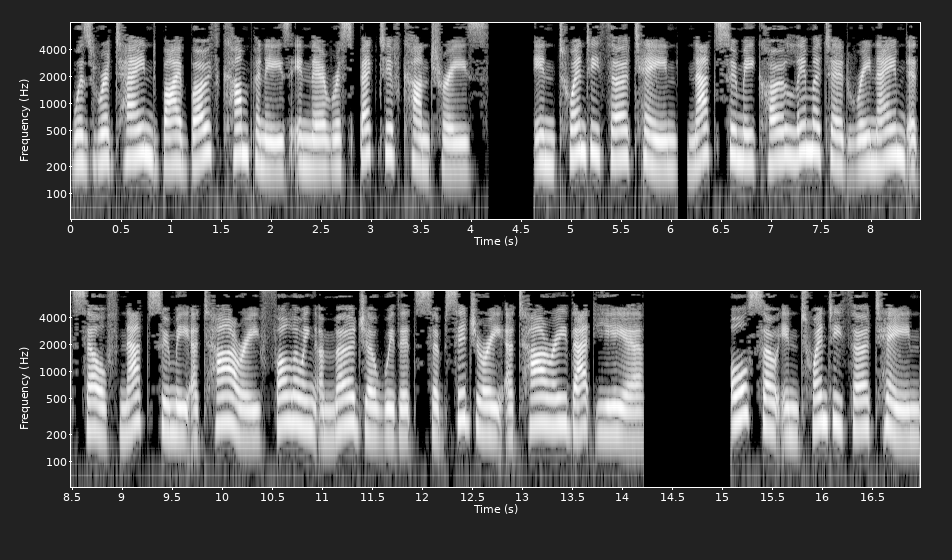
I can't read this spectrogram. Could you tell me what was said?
was retained by both companies in their respective countries. In 2013, Natsume Co. Limited renamed itself Natsume Atari following a merger with its subsidiary Atari that year. Also in 2013,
